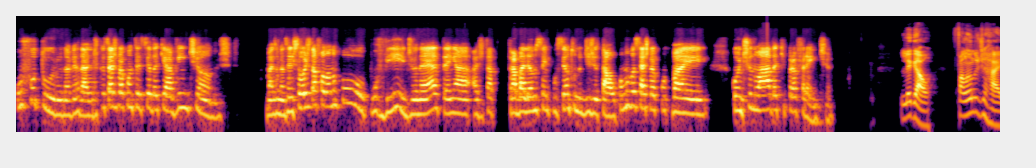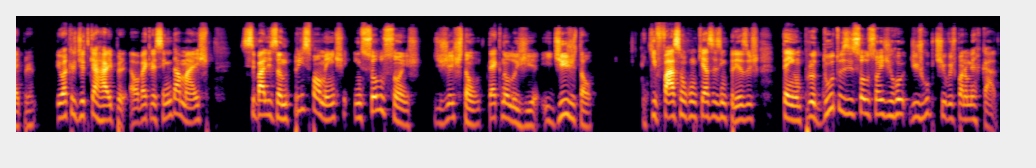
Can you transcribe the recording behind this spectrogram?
o futuro, na verdade? O que você acha que vai acontecer daqui a 20 anos? Mais ou menos. A gente hoje está falando por, por vídeo, né? Tem a, a gente está trabalhando 100% no digital. Como você acha que vai, vai continuar daqui para frente? Legal. Falando de Hyper, eu acredito que a Hyper ela vai crescer ainda mais se balizando principalmente em soluções de gestão, tecnologia e digital que façam com que essas empresas tenham produtos e soluções disruptivas para o mercado.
